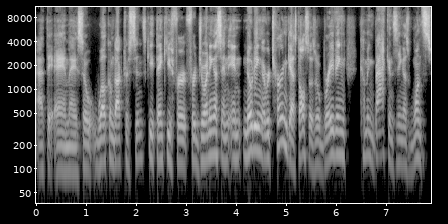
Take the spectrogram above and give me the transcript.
at the AMA. So, welcome, Dr. Sinsky. Thank you for for joining us and, and noting a return guest also. So, braving coming back and seeing us once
